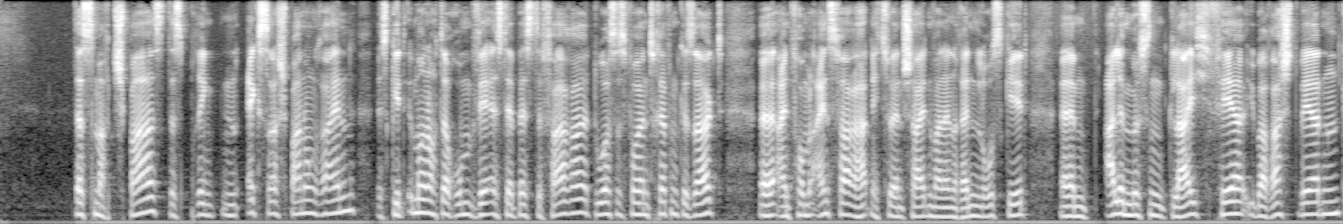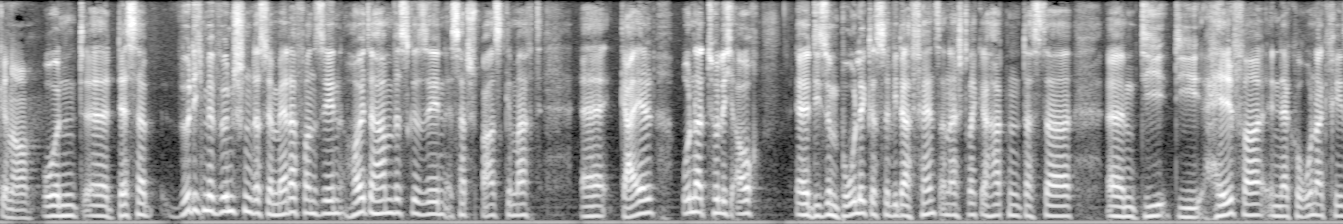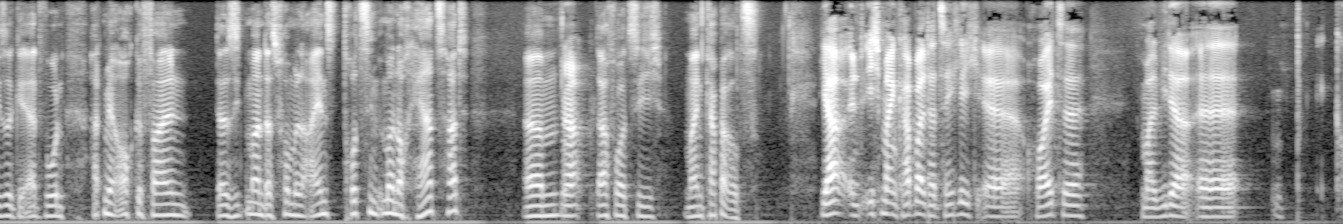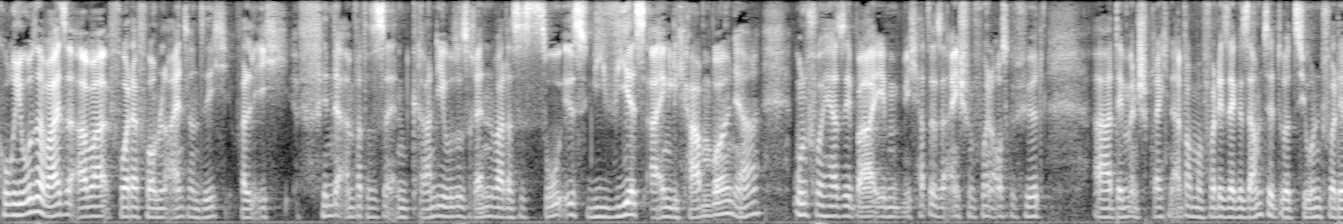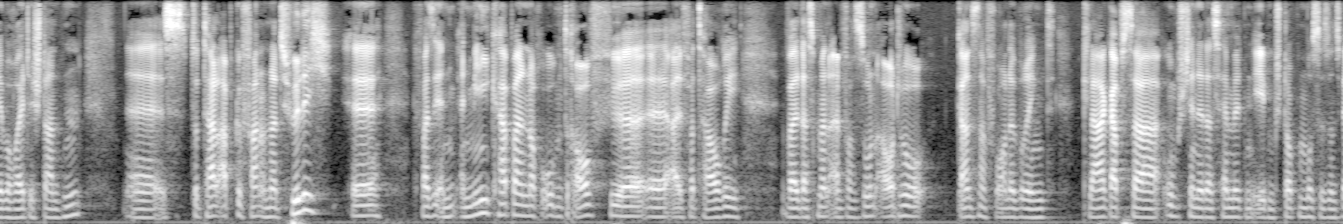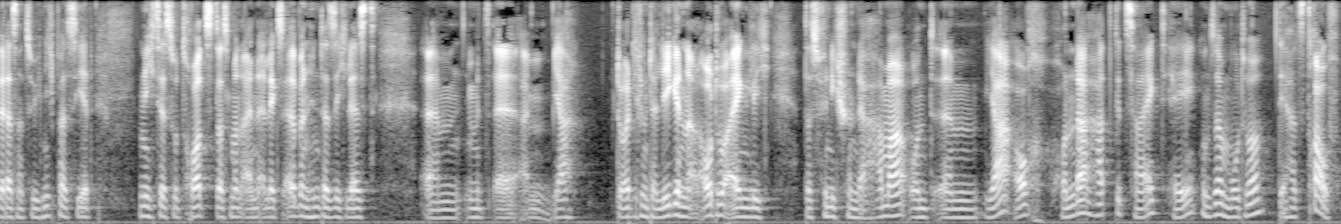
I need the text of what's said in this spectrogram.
Das macht Spaß, das bringt eine extra Spannung rein. Es geht immer noch darum, wer ist der beste Fahrer. Du hast es vorhin treffend gesagt, äh, ein Formel-1-Fahrer hat nicht zu entscheiden, wann ein Rennen losgeht. Ähm, alle müssen gleich fair überrascht werden. Genau. Und äh, deshalb würde ich mir wünschen, dass wir mehr davon sehen. Heute haben wir es gesehen, es hat Spaß gemacht. Äh, geil. Und natürlich auch äh, die Symbolik, dass wir wieder Fans an der Strecke hatten, dass da ähm, die, die Helfer in der Corona-Krise geehrt wurden, hat mir auch gefallen da sieht man, dass Formel 1 trotzdem immer noch Herz hat. Ähm, ja. Davor ziehe ich meinen Kapperls. Ja, und ich mein Kapperl tatsächlich äh, heute mal wieder äh, kurioserweise aber vor der Formel 1 an sich, weil ich finde einfach, dass es ein grandioses Rennen war, dass es so ist, wie wir es eigentlich haben wollen, ja. Unvorhersehbar eben, ich hatte es eigentlich schon vorhin ausgeführt, äh, dementsprechend einfach mal vor dieser Gesamtsituation, vor der wir heute standen. Äh, es ist total abgefahren und natürlich äh, quasi ein, ein Mini-Kapperl noch obendrauf für äh, Alpha Tauri, weil dass man einfach so ein Auto ganz nach vorne bringt. Klar gab es da Umstände, dass Hamilton eben stoppen musste, sonst wäre das natürlich nicht passiert. Nichtsdestotrotz, dass man einen Alex Albon hinter sich lässt, ähm, mit äh, einem, ja, deutlich unterlegenen Auto eigentlich, das finde ich schon der Hammer. Und ähm, ja, auch Honda hat gezeigt, hey, unser Motor, der hat's drauf.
